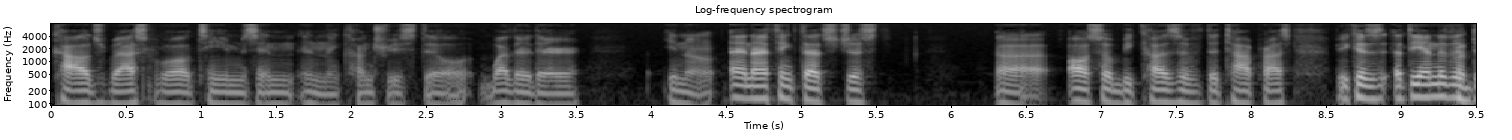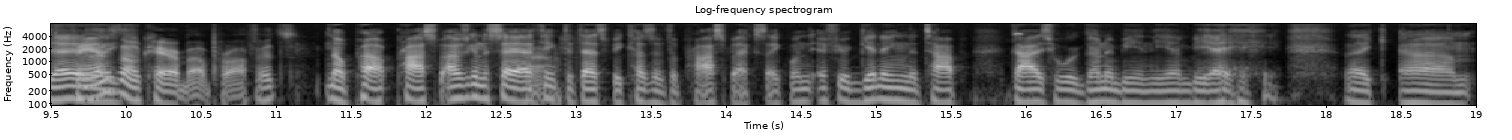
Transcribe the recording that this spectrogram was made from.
college basketball teams in in the country still, whether they're you know, and I think that's just uh, also because of the top pros. Because at the end of the But day, fans like, don't care about profits. no pro- prospe- I was gonna say I Oh. think that that's because of the prospects. Like when if you're getting the top guys who are gonna be in the NBA, like um,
